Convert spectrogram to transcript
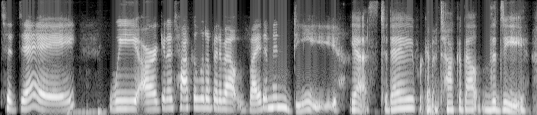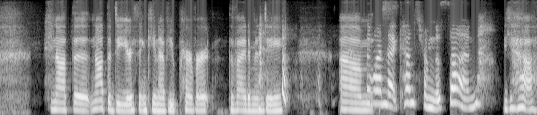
today we are going to talk a little bit about vitamin D. Yes, today we're going to talk about the D. Not the not the D you're thinking of, you pervert, the vitamin D. Um, The one that comes from the sun. Yeah.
